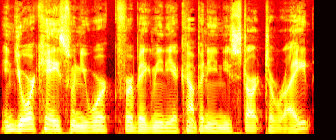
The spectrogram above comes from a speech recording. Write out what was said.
in your case, when you work for a big media company and you start to write,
